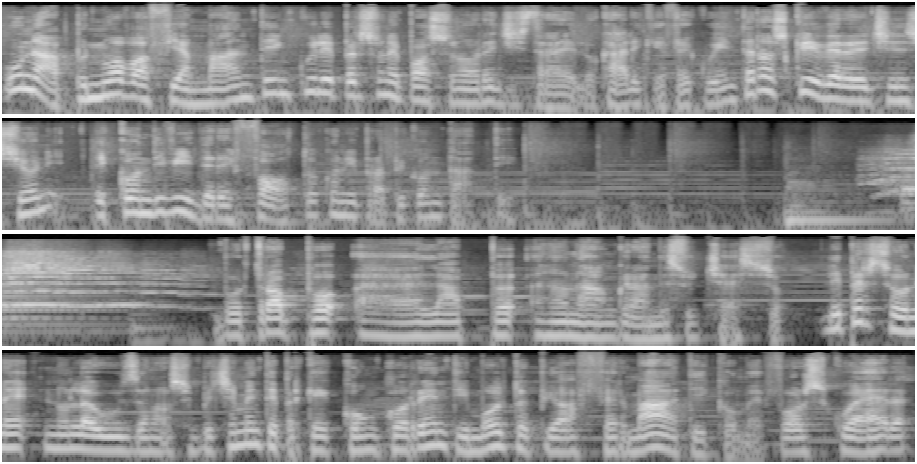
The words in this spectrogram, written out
Un'app nuova fiammante in cui le persone possono registrare i locali che frequentano, scrivere recensioni e condividere foto con i propri contatti. Purtroppo eh, l'app non ha un grande successo. Le persone non la usano semplicemente perché concorrenti molto più affermati come Foursquare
